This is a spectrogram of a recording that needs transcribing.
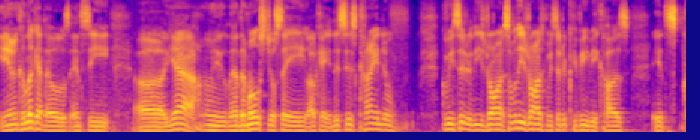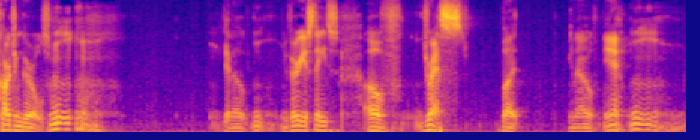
You can look at those and see. Uh, yeah, I mean, the most you'll say, okay, this is kind of consider these drawings. Some of these drawings considered creepy because it's cartoon girls. You know, mm, various states of dress, but you know, yeah, mm, mm,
